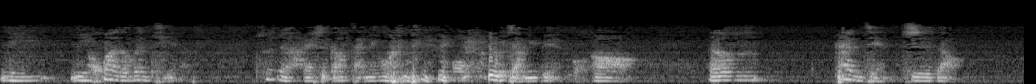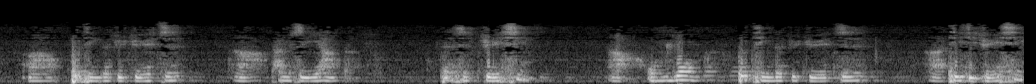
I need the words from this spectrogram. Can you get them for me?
你你换了问题，尊者还是刚才那个问题，又讲一遍啊。嗯，看见、知道啊，不停的去觉知啊，他们是一样的。但是觉性啊，我们用不停的去觉知。 啊，提起觉性，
